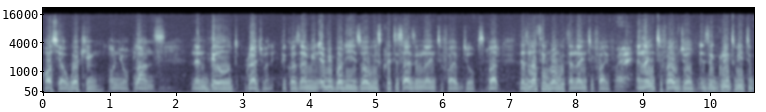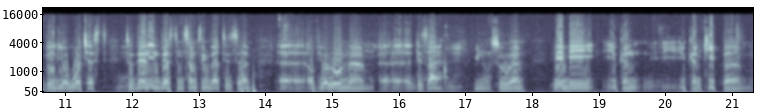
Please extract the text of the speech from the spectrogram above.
whilst you are working on your plans, and then build gradually. Because I mean, everybody is always criticizing nine to five jobs, but there's nothing wrong with a nine to five. Right. A nine to five job is a great way to build your war chest to then invest in something that is uh, uh, of your own um, uh, desire. You know, so um, maybe you can you can keep um,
